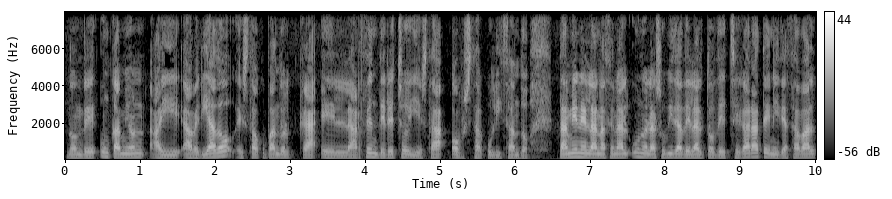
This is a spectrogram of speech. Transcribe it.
donde un camión averiado está ocupando el, el, arcén derecho y está obstaculizando. También en la Nacional 1, en la subida del Alto de Chegárate, en Idiazábal,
